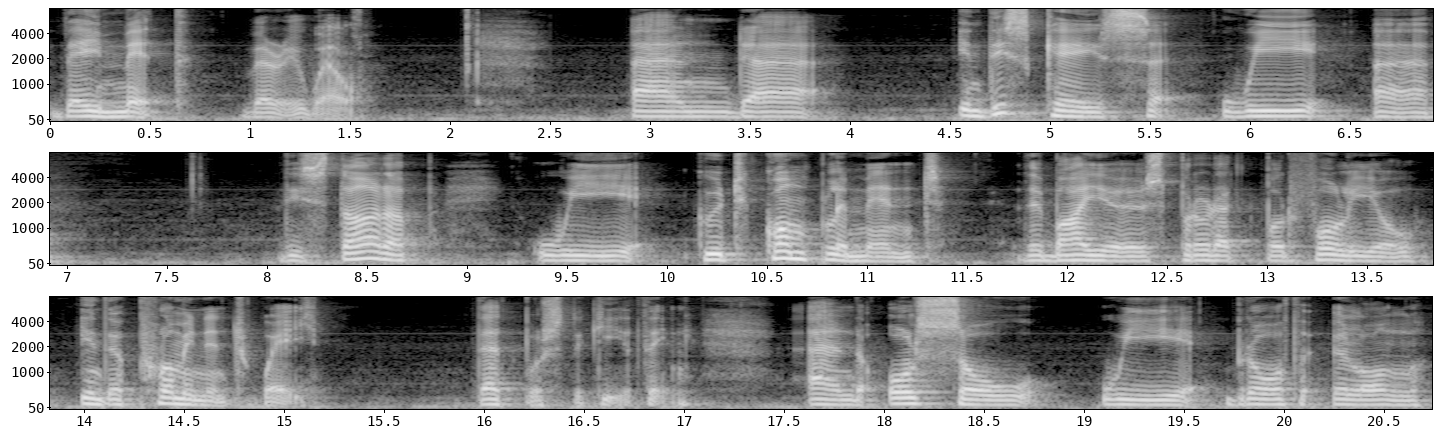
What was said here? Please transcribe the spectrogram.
they met very well, and uh, in this case we uh, the startup we could complement the buyer's product portfolio in the prominent way. That was the key thing, and also we brought along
